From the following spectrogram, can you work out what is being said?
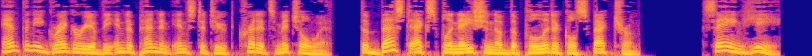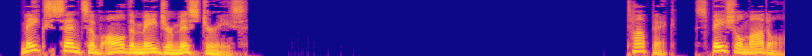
Anthony Gregory of the Independent Institute credits Mitchell with the best explanation of the political spectrum, saying he makes sense of all the major mysteries. Spatial model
